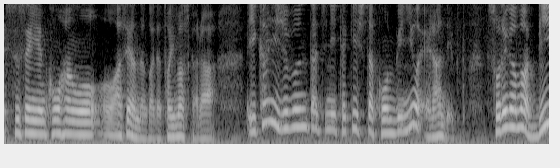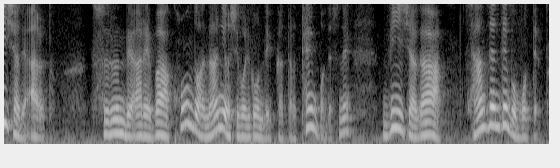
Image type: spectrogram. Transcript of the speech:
数千円後半を ASEAN なんかでは取りますからいかに自分たちに適したコンビニを選んでいくと。それがまあ B 社であると。するんであれば今度は何を絞り込んでいくかって言ったら店舗ですね。B 社が3,000店舗持ってると。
